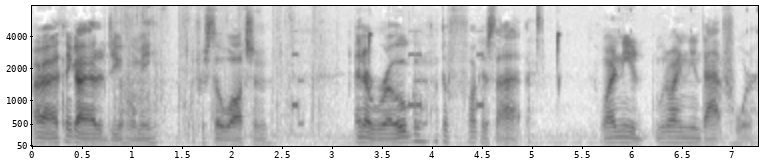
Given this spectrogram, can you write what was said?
Alright, I think I added you, homie. If you're still watching. And a rogue? What the fuck is that? Why need? What do I need that for?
